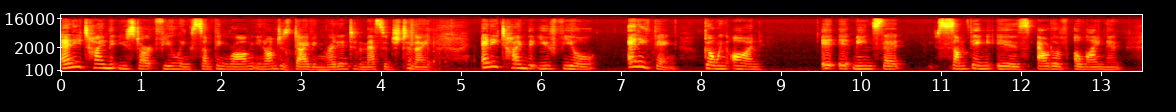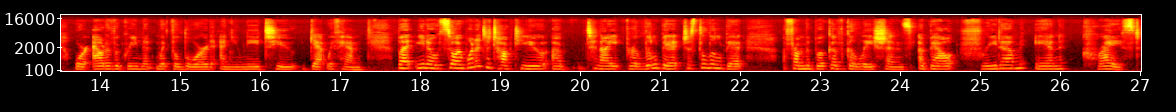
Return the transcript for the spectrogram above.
Anytime that you start feeling something wrong, you know, I'm just diving right into the message tonight. Anytime that you feel anything going on, it, it means that something is out of alignment or out of agreement with the Lord and you need to get with Him. But, you know, so I wanted to talk to you uh, tonight for a little bit, just a little bit, from the book of Galatians about freedom in Christ.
